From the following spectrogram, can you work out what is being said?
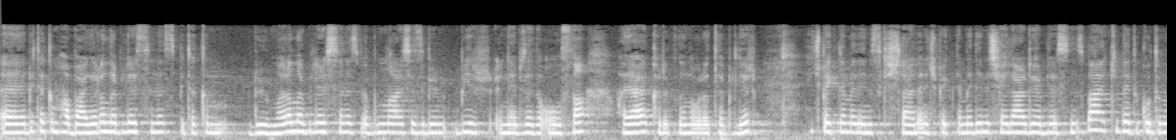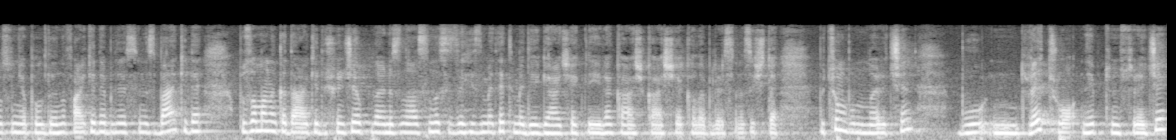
e, bir takım haberler alabilirsiniz, bir takım duyumlar alabilirsiniz ve bunlar sizi bir, bir nebze de olsa hayal kırıklığına uğratabilir. Hiç beklemediğiniz kişilerden hiç beklemediğiniz şeyler duyabilirsiniz. Belki dedikodunuzun yapıldığını fark edebilirsiniz. Belki de bu zamana kadarki düşünce yapılarınızın aslında size hizmet etmediği gerçekliğiyle karşı karşıya kalabilirsiniz. İşte bütün bunlar için bu retro Neptün süreci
